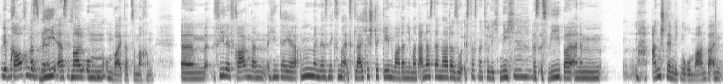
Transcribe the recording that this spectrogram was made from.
Wir brauchen das Wie erstmal, um, mhm. um weiterzumachen. Ähm, viele fragen dann hinterher, hm, wenn wir das nächste Mal ins gleiche Stück gehen, war dann jemand anders der Mörder? So ist das natürlich nicht. Mhm. Das ist wie bei einem anständigen Roman, bei einem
